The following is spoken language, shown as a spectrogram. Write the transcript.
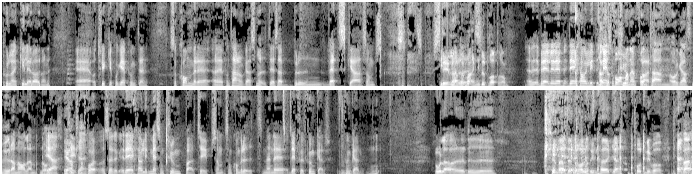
pullar en kille i röven eh, och trycker på G-punkten så kommer det eh, fontänorgasm ut. Det är så här brun vätska som s- s- Det är sipprar lavemang ut. du pratar om. Eh, Det, det, det, det är kanske lite mer Alltså som får man en klumpar. fontänorgasm ur analen då? Ja, precis. Okej. Man får, så det, det är kanske lite mer som klumpar typ som, som kommer ut. Men det, det funkar. Det funkar. Ola, du eh, känner att detta håller din höga poddnivå. Va?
